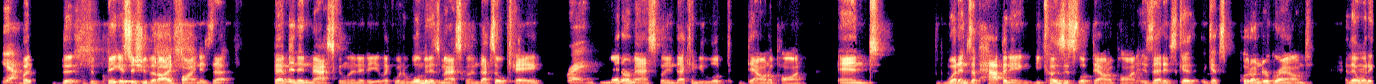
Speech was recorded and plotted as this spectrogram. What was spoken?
Yeah. But the the biggest issue that I find is that feminine masculinity, like when a woman is masculine, that's okay. right. Men are masculine, that can be looked down upon. And what ends up happening because it's looked down upon is that it's get it gets put underground, and then when it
